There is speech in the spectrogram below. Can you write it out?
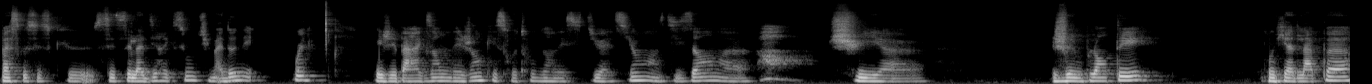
parce que c'est ce que c'est la direction que tu m'as donnée. Oui. Et j'ai par exemple des gens qui se retrouvent dans des situations en se disant, oh, je suis, je vais me planter, donc il y a de la peur,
